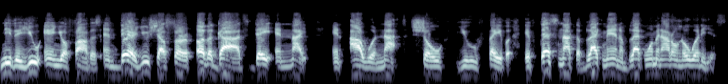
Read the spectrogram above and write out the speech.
neither you and your fathers. And there you shall serve other gods day and night, and I will not show you favor. If that's not the black man or black woman, I don't know what is.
